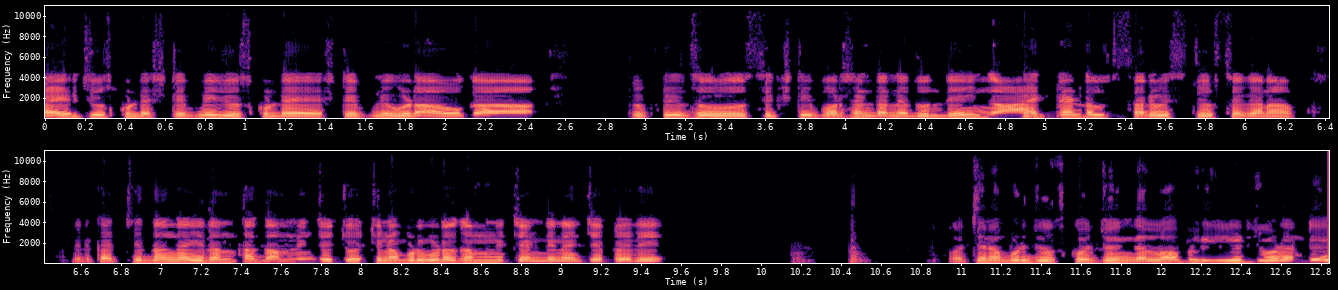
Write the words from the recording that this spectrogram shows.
టైర్ చూసుకుంటే స్టెప్ని చూసుకుంటే స్టెప్ని కూడా ఒక ఫిఫ్టీ టు సిక్స్టీ పర్సెంట్ అనేది ఉంది. ఇంకా యాక్సిడెంటల్ సర్వీస్ చూస్తే కనుక మీరు ఖచ్చితంగా ఇదంతా గమనించవచ్చు వచ్చినప్పుడు కూడా గమనించండి నేను చెప్పేది. వచ్చినప్పుడు చూసుకోవచ్చు. ఇంకా లోపల ఈ చూడండి.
